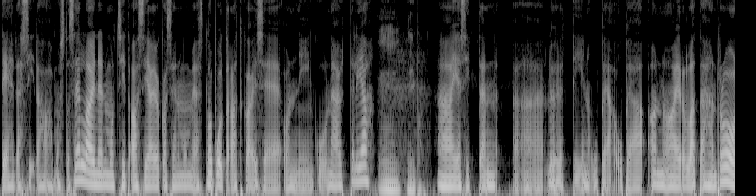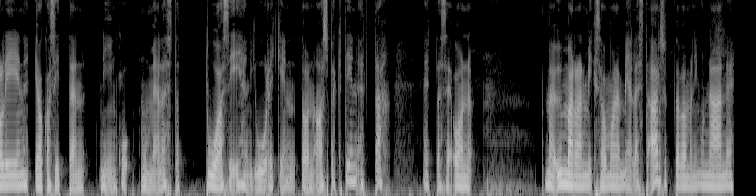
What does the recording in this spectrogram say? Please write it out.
tehdä siitä hahmosta sellainen, mutta sitten asia, joka sen mun mielestä lopulta ratkaisee, on niin kuin näyttelijä. Mm, ää, ja sitten ää, löydettiin upea, upea Anna Airola tähän rooliin, joka sitten niin kuin mun mielestä tuo siihen juurikin ton aspektin, että, että se on, mä ymmärrän, miksi se on monen mielestä ärsyttävä, mä niin kuin näen ne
